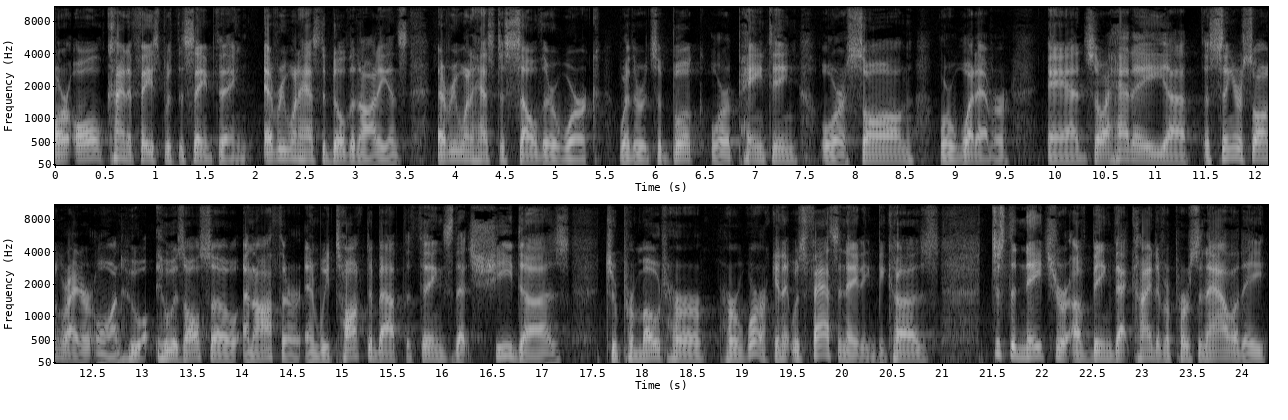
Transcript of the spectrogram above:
are all kind of faced with the same thing. Everyone has to build an audience. Everyone has to sell their work, whether it's a book or a painting or a song or whatever. And so I had a, uh, a singer songwriter on who, who is also an author, and we talked about the things that she does to promote her, her work. And it was fascinating because just the nature of being that kind of a personality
